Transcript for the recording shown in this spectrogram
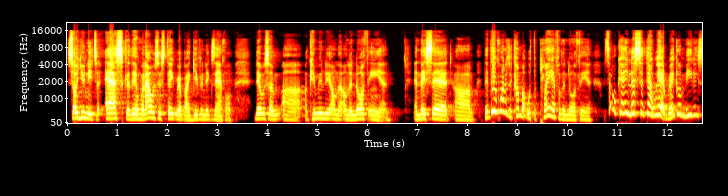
So you need to ask them. When I was a state rep, I give you an example. There was a, uh, a community on the on the north end, and they said um, that they wanted to come up with a plan for the north end. I said, okay, let's sit down. We had regular meetings.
